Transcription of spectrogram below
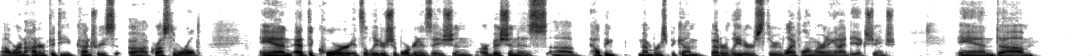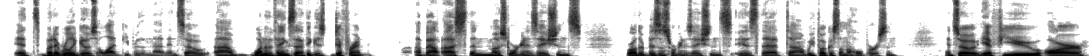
Uh, we're in 150 countries uh, across the world. And at the core, it's a leadership organization. Our mission is uh, helping members become better leaders through lifelong learning and idea exchange. And um, it's, but it really goes a lot deeper than that. And so, uh, one of the things that I think is different about us than most organizations or other business organizations is that uh, we focus on the whole person. And so, if you are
